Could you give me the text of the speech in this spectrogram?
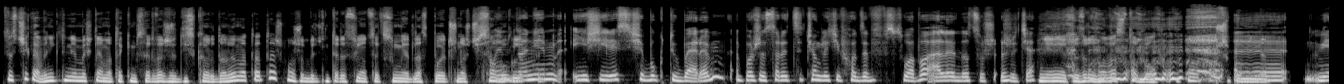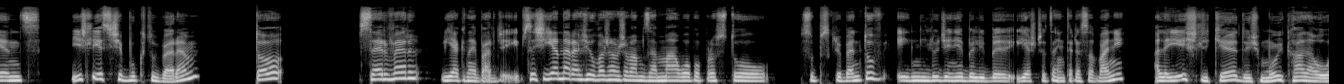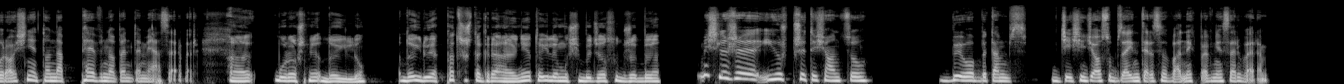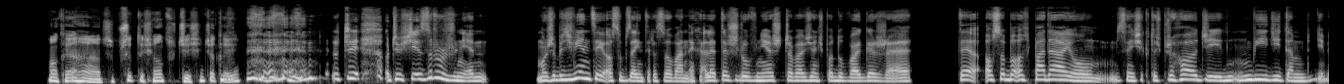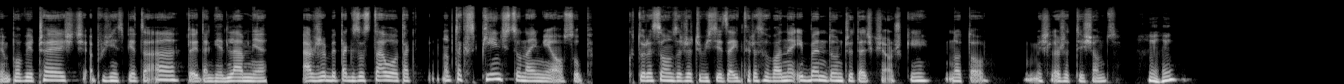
To jest ciekawe, nigdy nie myślałem o takim serwerze Discordowym, a to też może być interesujące w sumie dla społeczności. Są Moim ogóle... zdaniem, jeśli jest się booktuberem, boże, sorry, ciągle ci wchodzę w słowo, ale no cóż, życie. Nie, nie, to jest rozmowa z tobą, no, przypominam. E, więc jeśli jest się booktuberem, to serwer jak najbardziej. W sensie ja na razie uważam, że mam za mało po prostu subskrybentów i ludzie nie byliby jeszcze zainteresowani, ale jeśli kiedyś mój kanał urośnie, to na pewno będę miała serwer. A urośnie do ilu? Do ilu, jak patrzysz tak realnie, to ile musi być osób, żeby... Myślę, że już przy tysiącu byłoby tam 10 osób zainteresowanych pewnie serwerem. Okej, okay, aha, czy przy tysiącu dziesięć, okej. Okay. znaczy, oczywiście jest różnie. Może być więcej osób zainteresowanych, ale też również trzeba wziąć pod uwagę, że te osoby odpadają, w sensie ktoś przychodzi, widzi tam, nie wiem, powie cześć, a później stwierdza, a to jednak nie dla mnie. A żeby tak zostało, tak, no tak z pięć co najmniej osób, które są rzeczywiście zainteresowane i będą czytać książki, no to myślę, że tysiąc. Mhm.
